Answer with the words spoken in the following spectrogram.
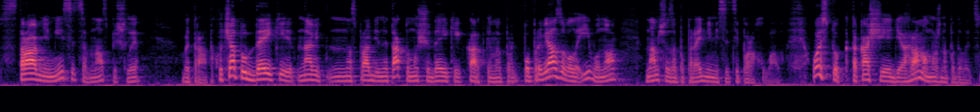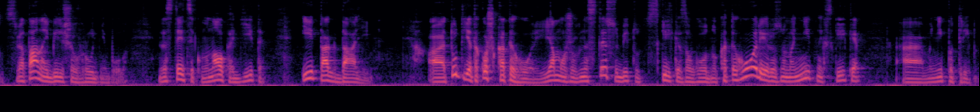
з травня місяця в нас пішли витрати. Хоча тут деякі навіть насправді не так, тому що деякі картки ми поприв'язували, і воно нам ще за попередні місяці порахувало. Ось тут така ще є діаграма, можна подивитися. Свята найбільше в грудні було. Інвестиції, комуналка, діти і так далі. Тут є також категорії. Я можу внести собі тут скільки завгодно категорій, різноманітних, скільки е, мені потрібно.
